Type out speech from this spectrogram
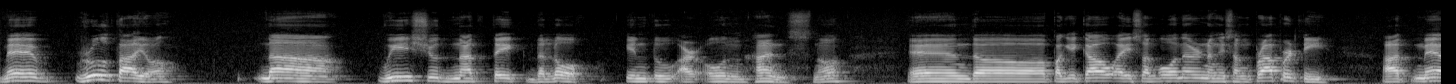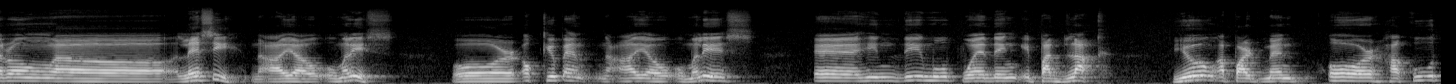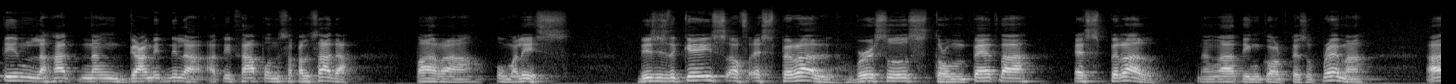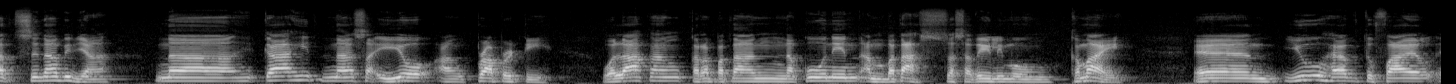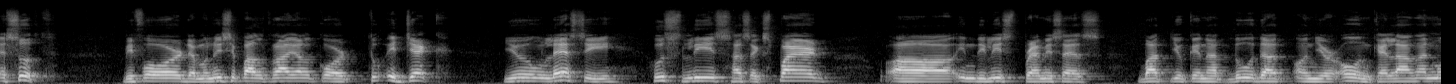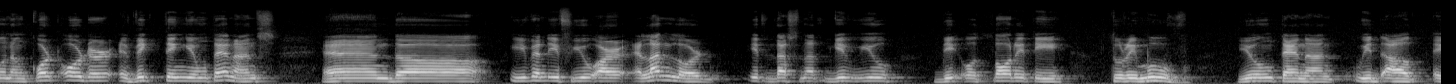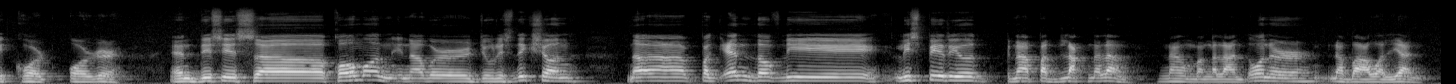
may rule tayo na we should not take the law into our own hands, no? And uh, pag ikaw ay isang owner ng isang property at merong uh, lessee na ayaw umalis or occupant na ayaw umalis, eh hindi mo pwedeng ipadlock yung apartment or hakutin lahat ng gamit nila at itapon sa kalsada para umalis. This is the case of Esperal versus Trompeta Esperal ng ating Korte Suprema at sinabi niya na kahit na sa iyo ang property, wala kang karapatan na kunin ang batas sa sarili mong kamay. And you have to file a suit before the municipal trial court to eject yung lessee whose lease has expired uh, in the leased premises but you cannot do that on your own. Kailangan mo ng court order evicting yung tenants and uh, even if you are a landlord, it does not give you the authority to remove yung tenant without a court order. And this is uh, common in our jurisdiction na pag end of the lease period, pinapadlock na lang ng mga landowner na bawal yan.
